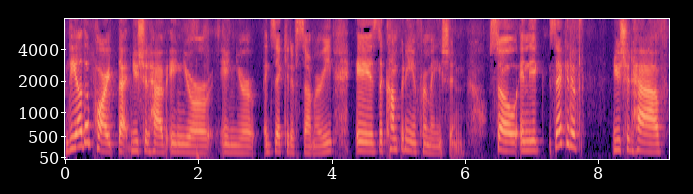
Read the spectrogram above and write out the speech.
the other part that you should have in your in your executive summary is the company information. So in the executive, you should have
